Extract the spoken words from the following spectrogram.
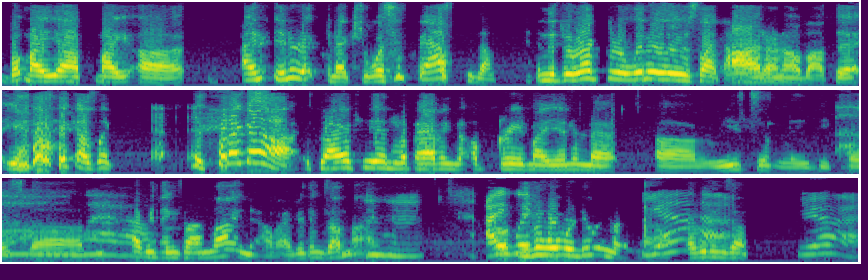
but my uh, my uh, internet connection wasn't fast enough. And the director literally was like, "I don't know about that." You know, like I was like, it's what I got. So I actually ended up having to upgrade my internet uh, recently because oh, uh, wow. everything's online now. Everything's online. Mm-hmm. I so would, even what we're doing right now. Yeah. Everything's on. Yeah,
